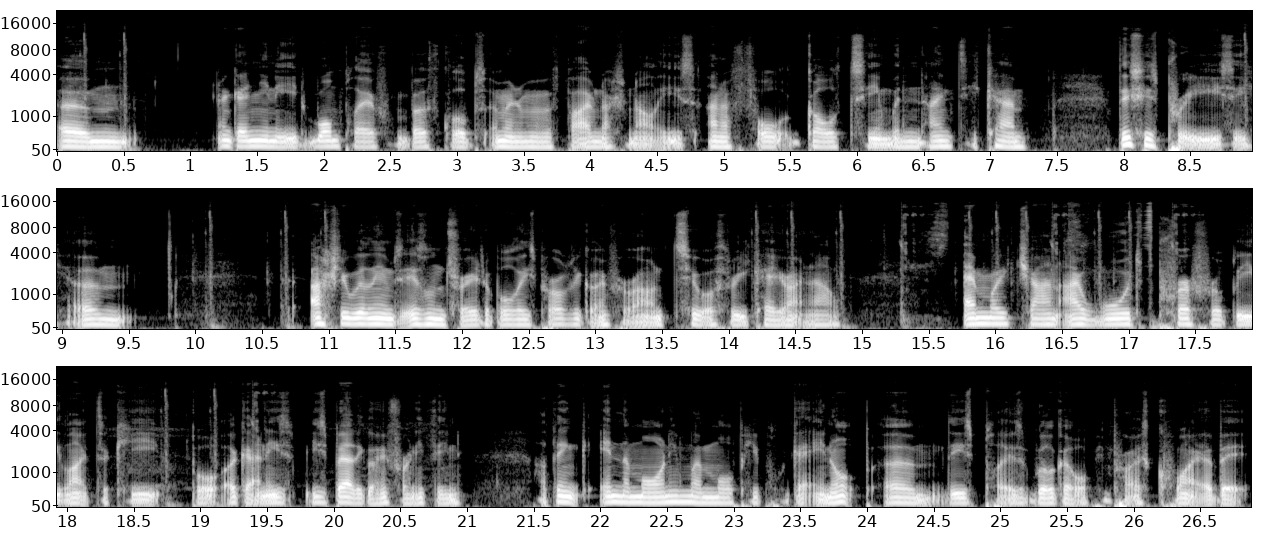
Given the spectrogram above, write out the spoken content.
Um, Again, you need one player from both clubs, a minimum of five nationalities, and a full gold team with 90 chem. This is pretty easy. Um, Ashley Williams is untradeable. He's probably going for around 2 or 3k right now. Emre Can, I would preferably like to keep, but again, he's he's barely going for anything. I think in the morning when more people are getting up, um, these players will go up in price quite a bit.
